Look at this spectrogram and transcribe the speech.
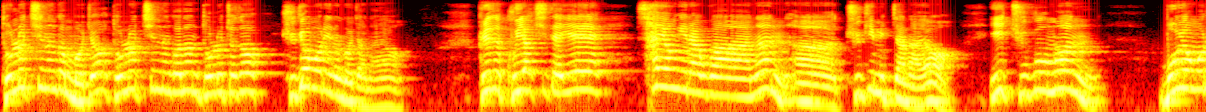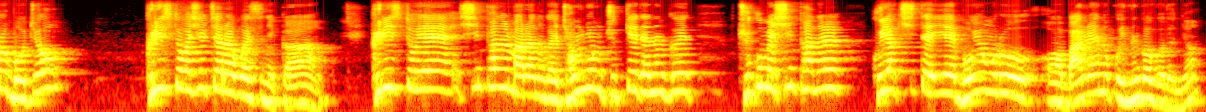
돌로 치는 건 뭐죠? 돌로 치는 거는 돌로 쳐서 죽여버리는 거잖아요. 그래서 구약시대에 사형이라고 하는 어, 죽임 있잖아요. 이 죽음은 모형으로 뭐죠? 그리스도가 실제라고 했으니까 그리스도의 심판을 말하는 거예요. 정령 죽게 되는 그 죽음의 심판을 구약 시대의 모형으로 어, 말을 해놓고 있는 거거든요.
